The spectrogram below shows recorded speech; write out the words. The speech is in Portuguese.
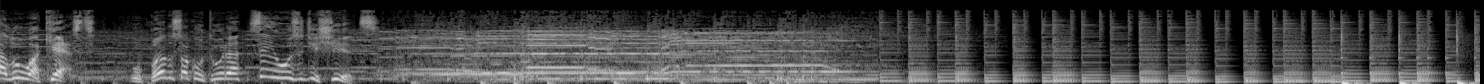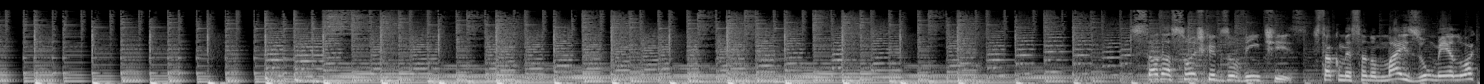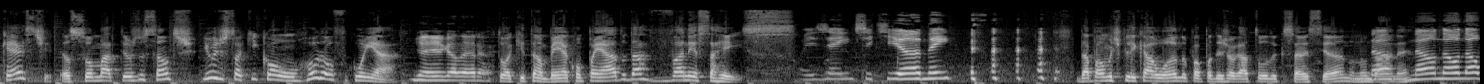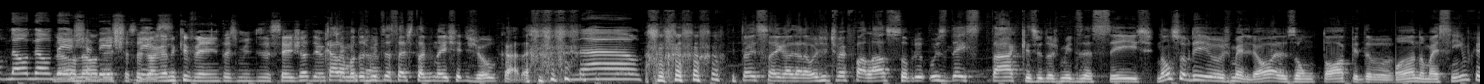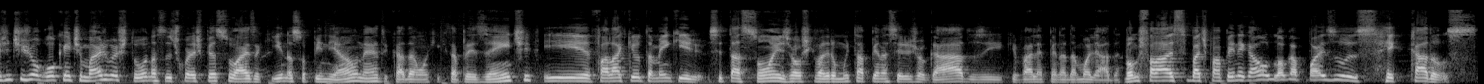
Meia Lua Cast, upando sua cultura sem uso de cheats. Saudações, queridos ouvintes! Está começando mais um Meia Lua Cast. Eu sou Matheus dos Santos e hoje estou aqui com Rodolfo Cunha. E aí, galera? Estou aqui também acompanhado da Vanessa Reis. Oi, gente, que ano, hein? Dá pra multiplicar o ano pra poder jogar tudo que saiu esse ano? Não, não dá, né? Não, não, não, não, não, deixa, não, deixa, Você joga ano que vem, 2016 já deu. Cara, mas que 2017 tá vindo aí cheio de jogo, cara. Não. então é isso aí, galera. Hoje a gente vai falar sobre os destaques de 2016. Não sobre os melhores ou um top do ano, mas sim o que a gente jogou, que a gente mais gostou, nossas escolhas pessoais aqui, nossa opinião, né? De cada um aqui que tá presente. E falar aqui também que citações, jogos que valeram muito a pena serem jogados e que vale a pena dar uma olhada. Vamos falar esse bate-papo bem legal logo após os recados.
